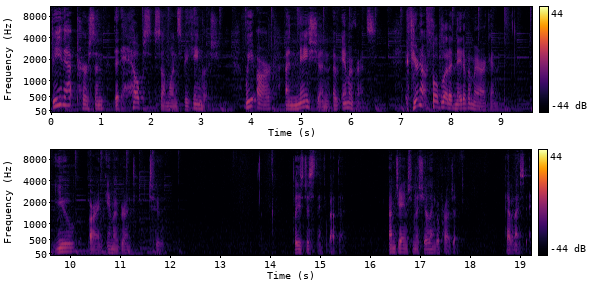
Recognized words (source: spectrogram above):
Be that person that helps someone speak English. We are a nation of immigrants. If you're not full-blooded Native American, you are an immigrant too. Please just think about that. I'm James from the ShareLingo Project. Have a nice day.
